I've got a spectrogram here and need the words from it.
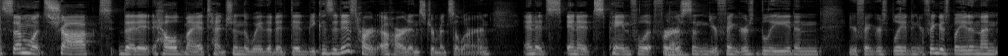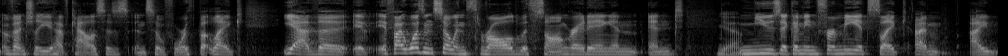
somewhat shocked that it held my attention the way that it did because it is hard a hard instrument to learn and it's and it's painful at first and your fingers bleed and your fingers bleed and your fingers bleed and then eventually you have calluses and so forth but like yeah the if, if i wasn't so enthralled with songwriting and and Yeah. music i mean for me it's like i'm i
